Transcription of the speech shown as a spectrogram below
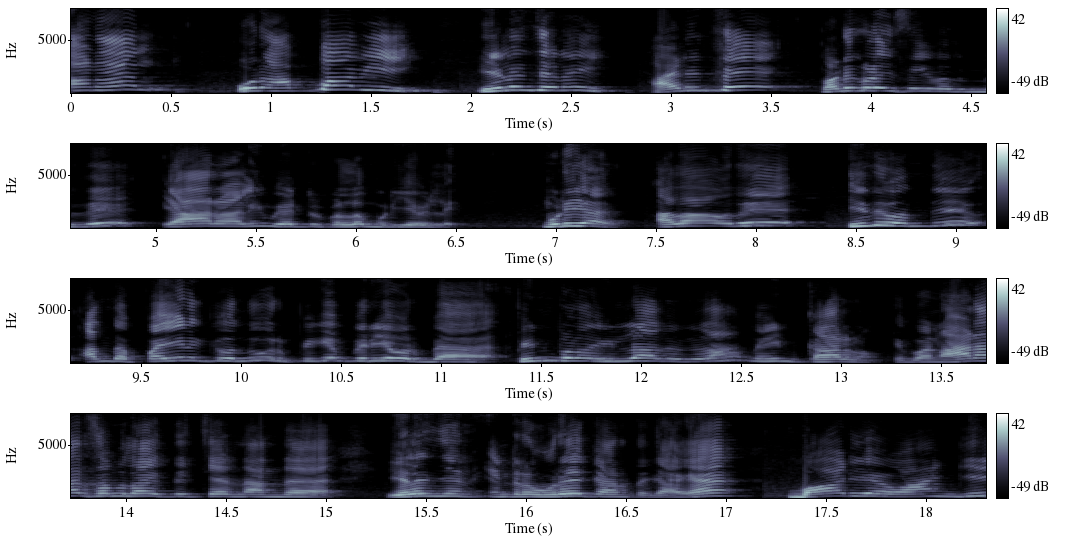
ஆனால் ஒரு அப்பாவி இளைஞனை அடித்தே படுகொலை செய்வது என்பது யாராலையும் ஏற்றுக்கொள்ள முடியவில்லை. முடியாது. அதாவது இது வந்து அந்த பையனுக்கு வந்து ஒரு மிகப்பெரிய ஒரு ப- பின்புலம் இல்லாதது தான் மெயின் காரணம். இப்போ நாடார் சமுதாயத்தை சேர்ந்த அந்த இளைஞன் என்ற ஒரே காரணத்துக்காக பாடியை வாங்கி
